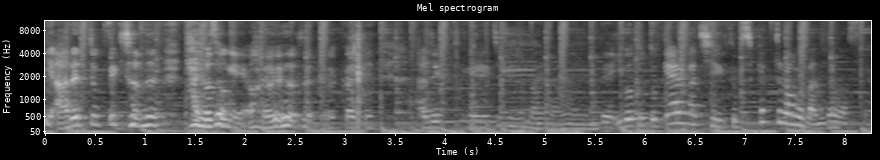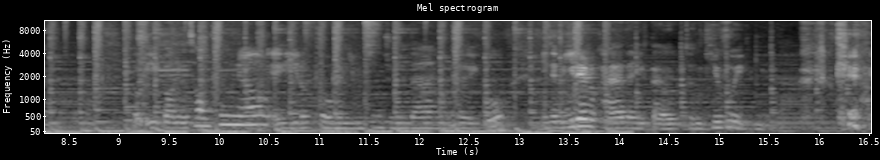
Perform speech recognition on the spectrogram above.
이 아래쪽 섹션은 다 여성이에요. 여기서 여기까지 아직 그게 좀 많이 남아있는데 이것도 또 깨알같이 그 스펙트럼을 만들어놨어요. 그래서 이거는 성폭력, 이렇게 오면 임신 중단이고 이제 미래로 가야 되니까 여기부터는 기후위기입니다. 이렇게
